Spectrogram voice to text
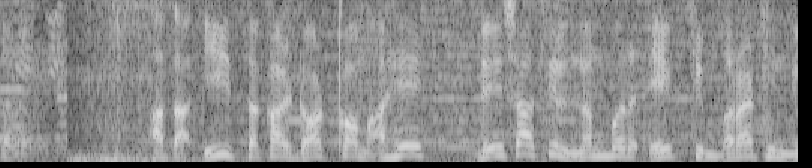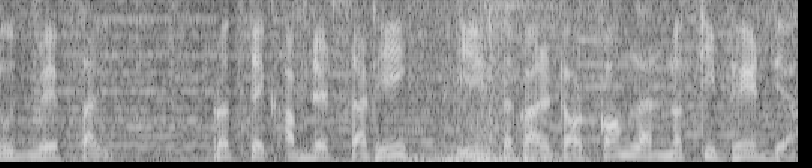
चला आता ई सकाळ डॉट कॉम आहे देशातील नंबर एक ची मराठी न्यूज वेबसाईट. प्रत्येक अपडेटसाठी ई सकाळ डॉट कॉम ला नक्की भेट द्या.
